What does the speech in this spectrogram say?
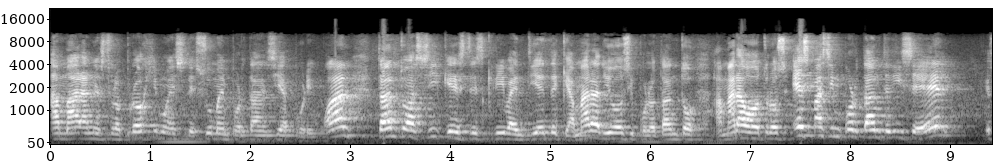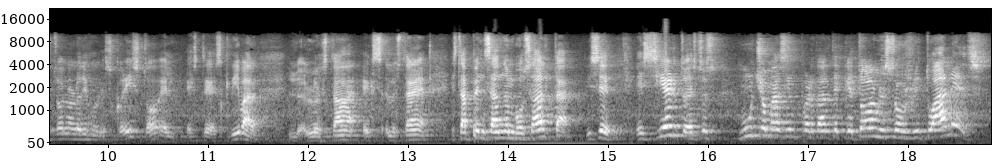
amar a nuestro prójimo es de suma importancia por igual, tanto así que este escriba entiende que amar a Dios y por lo tanto amar a otros es más importante, dice él, esto no lo dijo Jesucristo, él, este escriba lo, está, lo está, está pensando en voz alta. Dice, es cierto, esto es mucho más importante que todos nuestros rituales.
